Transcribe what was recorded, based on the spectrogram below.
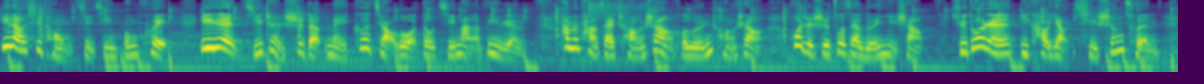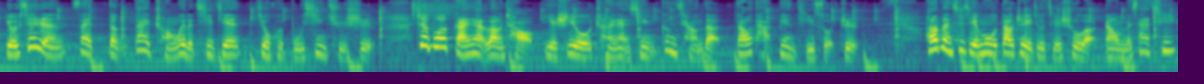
医疗系统几近崩溃，医院急诊室的每个角落都挤满了病人，他们躺在床上和轮床上，或者是坐在轮椅上。许多人依靠氧气生存，有些人在等待床位的期间就会不幸去世。这波感染浪潮也是由传染性更强的 Delta 变体所致。好，本期节目到这里就结束了，让我们下期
